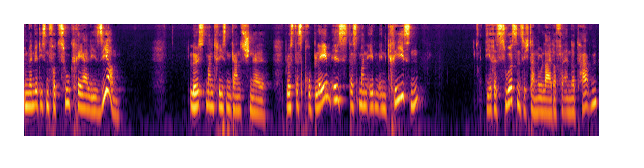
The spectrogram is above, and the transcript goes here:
Und wenn wir diesen Verzug realisieren, löst man Krisen ganz schnell. Bloß das Problem ist, dass man eben in Krisen die Ressourcen sich dann nur leider verändert haben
